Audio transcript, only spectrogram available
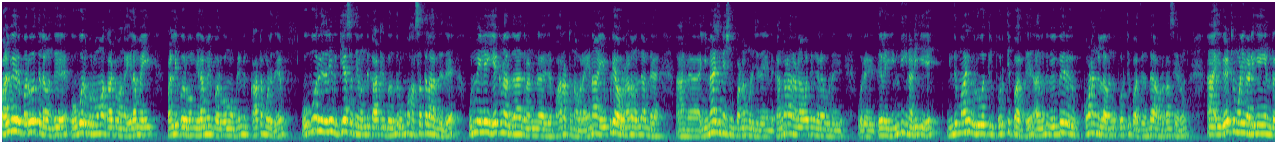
பல்வேறு பருவத்தில் வந்து ஒவ்வொரு பருவமாக காட்டுவாங்க. இளமை பள்ளி பருவம் இளமை பருவம் அப்படின்னு காட்டும் பொழுது ஒவ்வொரு இதுலேயும் வித்தியாசத்தை வந்து காட்டியிருப்பது வந்து ரொம்ப அசத்தலாக இருந்தது. உண்மையிலே இயக்குனருக்கு தான் இது நன் இதை பாராட்டணும் அவரை. ஏன்னா எப்படி அவரால் வந்து அந்த அந்த இமேஜினேஷன் பண்ண முடிஞ்சது? இந்த கங்கனா ரணாவத்துங்கிற ஒரு ஒரு தெலு இந்தி நடிகையை இந்த மாதிரி உருவத்தில் பொருத்தி பார்த்து அது வந்து வெவ்வேறு கோணங்களில் வந்து பொருத்தி பார்த்து வந்து அவர் தான் சேரும். வேற்றுமொழி நடிகை என்ற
